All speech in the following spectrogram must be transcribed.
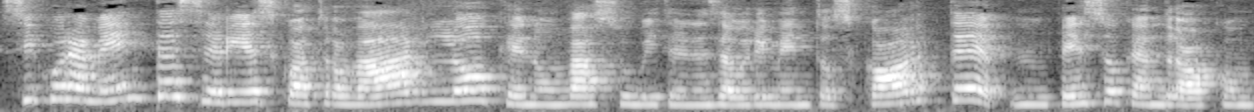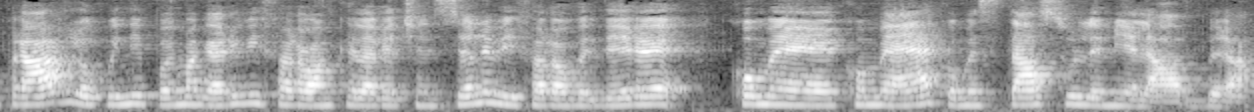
Sicuramente se riesco a trovarlo che non va subito in esaurimento scorte, mm, penso che andrò a comprarlo, quindi poi magari vi farò anche la recensione, vi farò vedere come com è, come sta sulle mie labbra.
